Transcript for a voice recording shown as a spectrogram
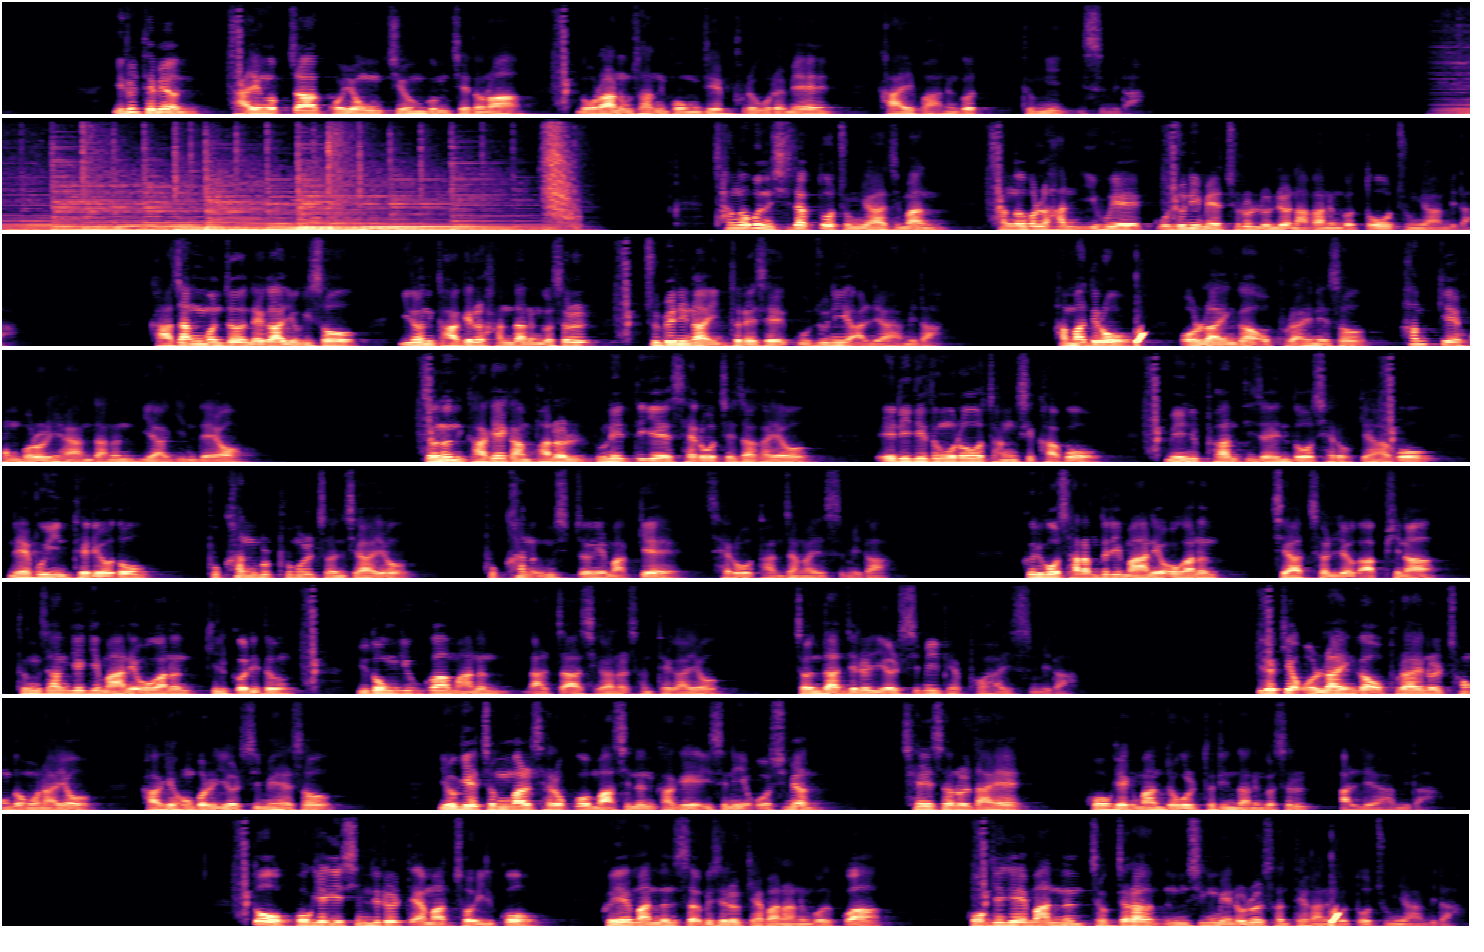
이를테면 자영업자 고용지원금 제도나 노란우산 공제 프로그램에 가입하는 것 등이 있습니다. 창업은 시작도 중요하지만 창업을 한 이후에 꾸준히 매출을 늘려 나가는 것도 중요합니다. 가장 먼저 내가 여기서 이런 가게를 한다는 것을 주변이나 인터넷에 꾸준히 알려야 합니다. 한마디로 온라인과 오프라인에서 함께 홍보를 해야 한다는 이야기인데요. 저는 가게 간판을 눈에 띄게 새로 제작하여 LED 등으로 장식하고 메뉴판 디자인도 새롭게 하고 내부 인테리어도 북한 물품을 전시하여 북한 음식점에 맞게 새로 단장하였습니다. 그리고 사람들이 많이 오가는 지하철역 앞이나 등산객이 많이 오가는 길거리 등 유동인구가 많은 날짜 시간을 선택하여 전단지를 열심히 배포하였습니다. 이렇게 온라인과 오프라인을 총동원하여 가게 홍보를 열심히 해서 여기에 정말 새롭고 맛있는 가게가 있으니 오시면 최선을 다해 고객 만족을 드린다는 것을 알려야 합니다. 또 고객의 심리를 때맞춰 읽고 그에 맞는 서비스를 개발하는 것과 고객에 맞는 적절한 음식 메뉴를 선택하는 것도 중요합니다.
